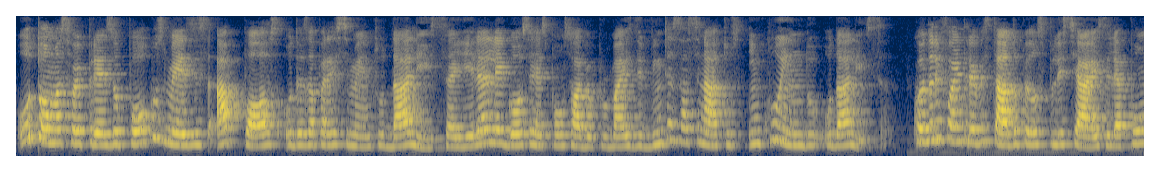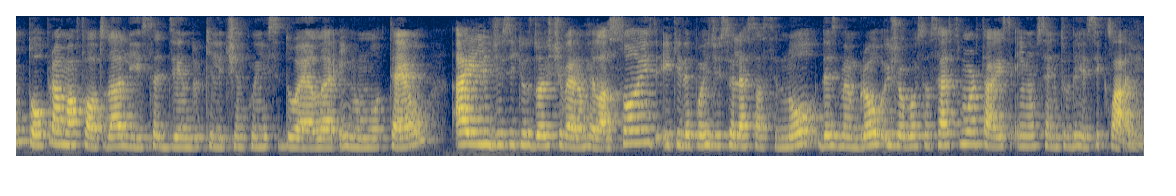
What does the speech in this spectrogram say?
O Thomas foi preso poucos meses após o desaparecimento da Alissa e ele alegou ser responsável por mais de 20 assassinatos, incluindo o da Alissa. Quando ele foi entrevistado pelos policiais, ele apontou para uma foto da Alissa dizendo que ele tinha conhecido ela em um motel Aí ele disse que os dois tiveram relações e que depois disso ele assassinou, desmembrou e jogou seus restos mortais em um centro de reciclagem.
